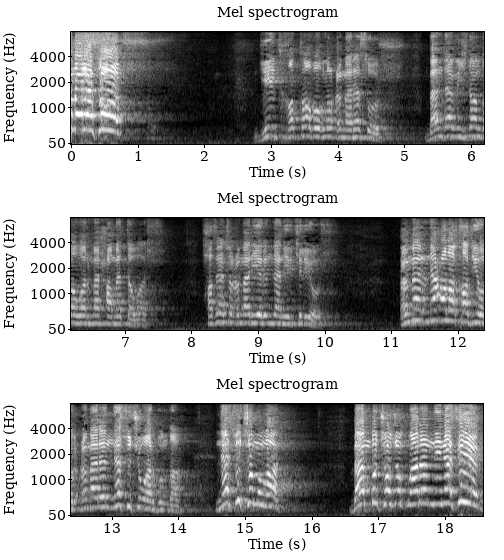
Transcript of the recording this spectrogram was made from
Ömer'e sor. Git Hattaboğlu Ömer'e sor. Bende vicdan da var merhamet de var. Hazreti Ömer yerinden irkiliyor. Ömer ne alaka diyor? Ömer'in ne suçu var bunda? Ne suçu mu var? Ben bu çocukların ninesiyim.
